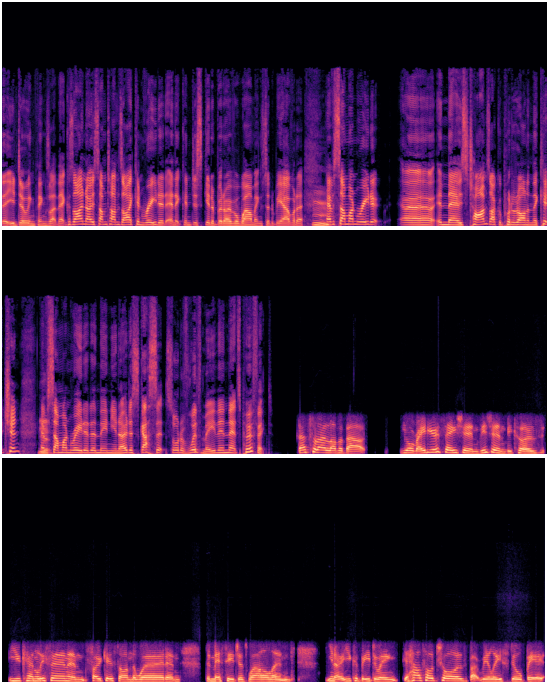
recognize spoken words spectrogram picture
that you're doing things like that because I know sometimes I can read it and it can just get a bit overwhelming. So to be able to Hmm. have someone read it. Uh, in those times, I could put it on in the kitchen, have Yeah. someone read it, and then you know discuss it sort of with me. Then that's perfect. That's what I love about your radio station, Vision, because you can listen and focus on the word and the message as well. And, you know, you could be doing your household chores, but really still be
